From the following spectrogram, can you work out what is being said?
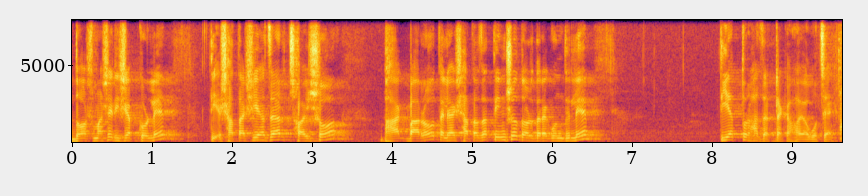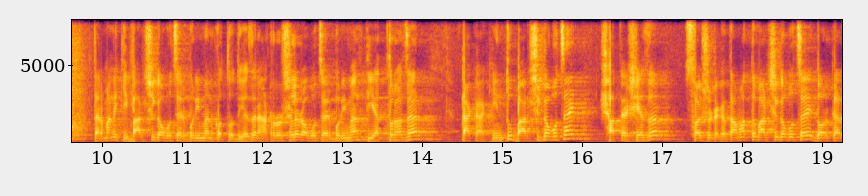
দশ মাসের হিসাব করলে সাতাশি হাজার ছয়শো ভাগ বারো, তাহলে হয় সাত হাজার তিনশো। দশ দ্বারা গুণ দিলে তিয়াত্তর হাজার টাকা হয় অবচয়। তার মানে কি? বার্ষিক অবচয়ের পরিমাণ কত? দুই হাজার আঠারো সালের অবচয়ের পরিমাণ তিয়াত্তর হাজার টাকা, কিন্তু বার্ষিক অবচয় সাতাশি হাজার ছয়শো টাকা। তো আমার তো বার্ষিক অবচয় দরকার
